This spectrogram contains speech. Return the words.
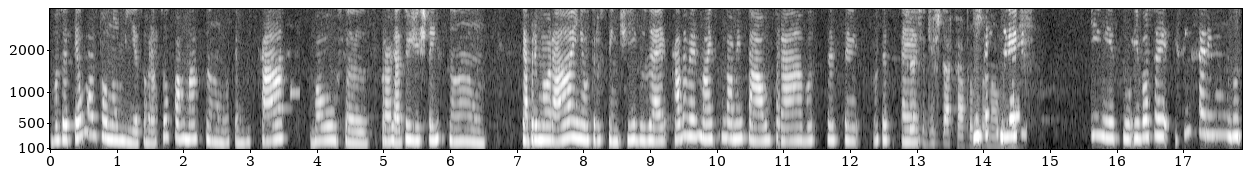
você ter uma autonomia sobre a sua formação, você buscar bolsas, projetos de extensão, se aprimorar em outros sentidos é cada vez mais fundamental para você ser você, é, você se destacar profissionalmente. Isso, e você se inserir no mundo do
